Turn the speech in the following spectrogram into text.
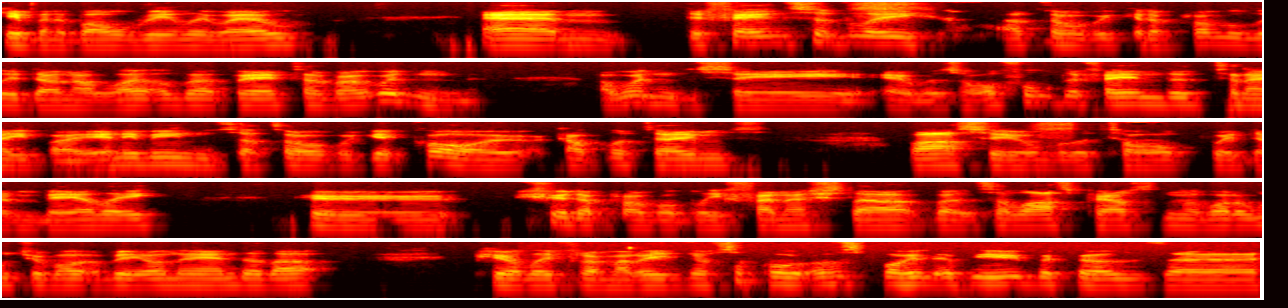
keeping the ball really well. Um, defensively, I thought we could have probably done a little bit better, but I wouldn't. I wouldn't say it was awful defended tonight by any means. I thought we get caught out a couple of times. Bassey over the top with Dembele, who should have probably finished that, but it's the last person in the world you want to be on the end of that, purely from a Rangers supporter's point of view, because uh,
